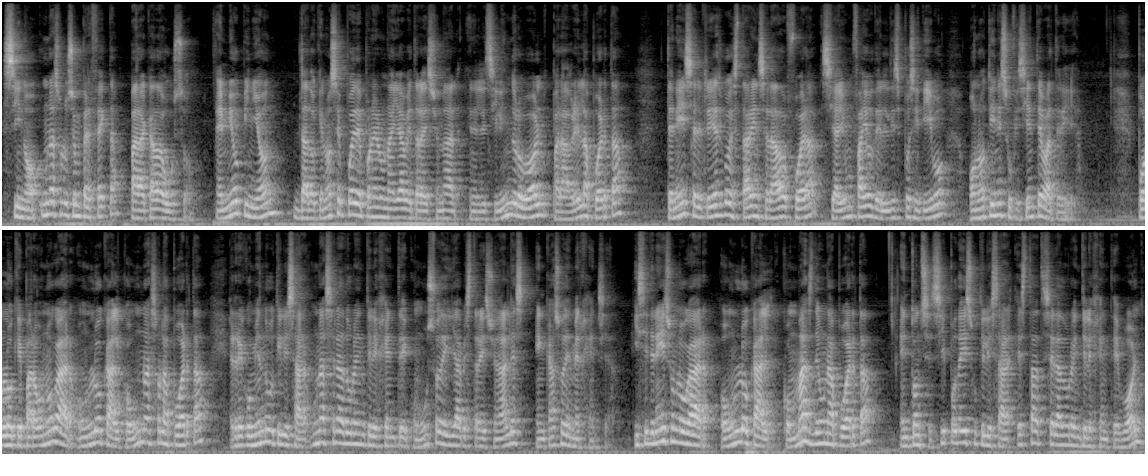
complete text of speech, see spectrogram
sino una solución perfecta para cada uso. En mi opinión, dado que no se puede poner una llave tradicional en el cilindro Bolt para abrir la puerta, tenéis el riesgo de estar encerrado fuera si hay un fallo del dispositivo o no tiene suficiente batería. Por lo que para un hogar o un local con una sola puerta, recomiendo utilizar una cerradura inteligente con uso de llaves tradicionales en caso de emergencia. Y si tenéis un hogar o un local con más de una puerta, entonces sí podéis utilizar esta cerradura inteligente Bolt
